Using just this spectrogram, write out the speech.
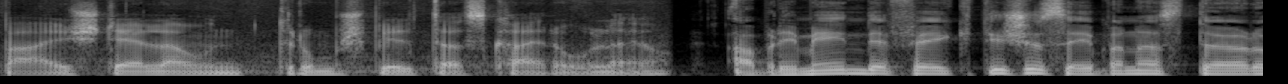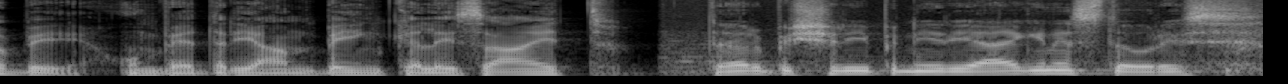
beistellen und darum spielt das keine Rolle. Ja. Aber im Endeffekt ist es eben ein Derby und wie der Jan Binkeli sagt, Derby schreiben ihre eigenen Stories.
